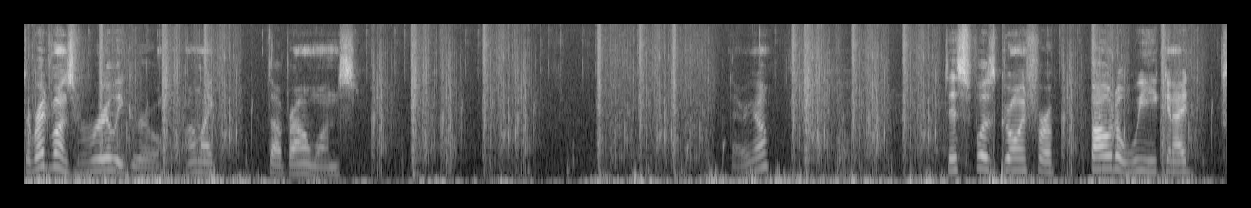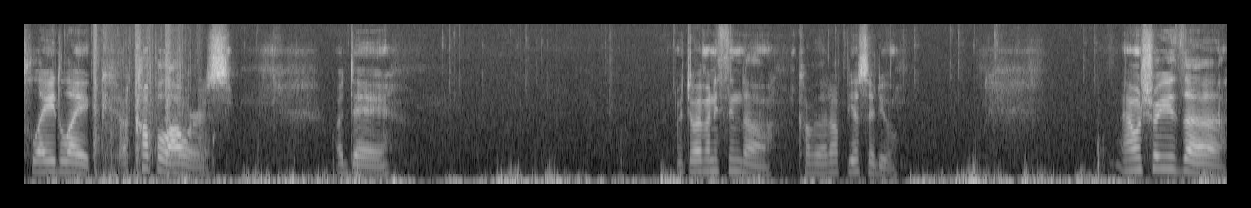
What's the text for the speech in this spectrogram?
The red ones really grew, unlike the brown ones. There we go. This was growing for about a week, and I played like a couple hours a day. Wait, do I have anything to cover that up? Yes, I do. I will show you the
